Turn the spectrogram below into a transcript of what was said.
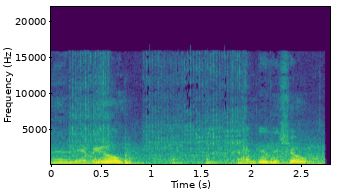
And there we go. End of the show.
